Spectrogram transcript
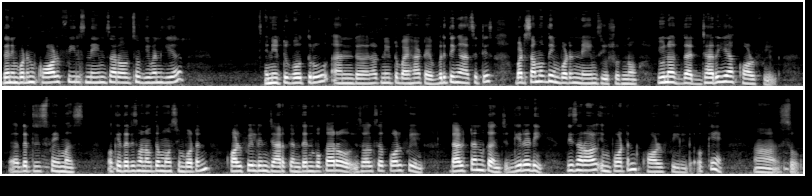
Then important coal fields names are also given here. You need to go through and uh, not need to by heart everything as it is but some of the important names you should know. You know that Jharia coalfield uh, that is famous. Okay that is one of the most important coal field in Jharkhand. Then Bokaro is also coalfield Daltonganj Giridih these are all important coalfield okay uh, so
